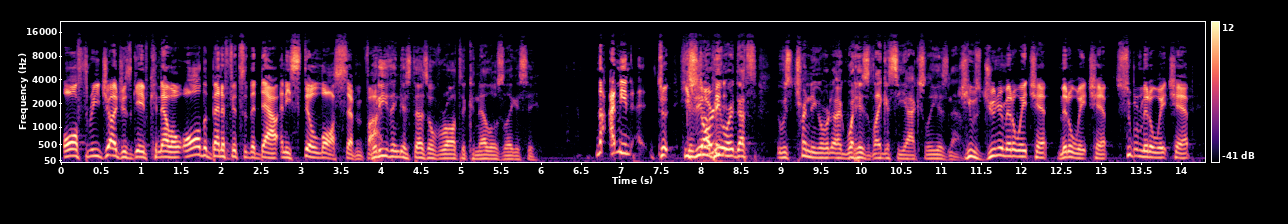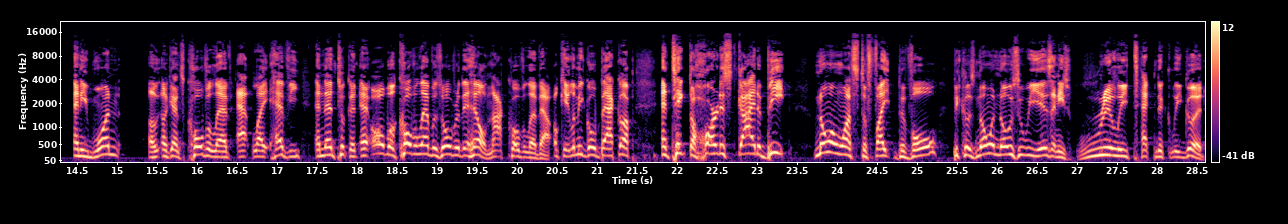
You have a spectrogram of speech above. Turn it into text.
All three judges gave Canelo all the benefits of the doubt, and he still lost seven five. What do you think this does overall to Canelo's legacy? No, I mean, to, he 'Cause, you know, started. that's it was trending over like what his legacy actually is now. He was junior middleweight champ, middleweight champ, super middleweight champ, and he won uh, against Kovalev at light heavy, and then took a. oh well, Kovalev was over the hill, knocked Kovalev out. Okay, let me go back up and take the hardest guy to beat. No one wants to fight Bivol because no one knows who he is, and he's really technically good.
